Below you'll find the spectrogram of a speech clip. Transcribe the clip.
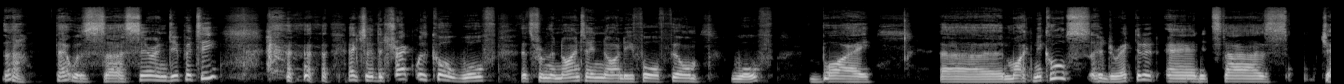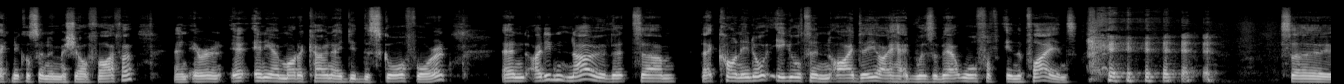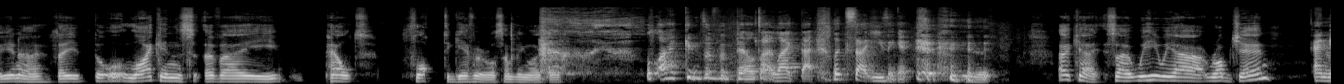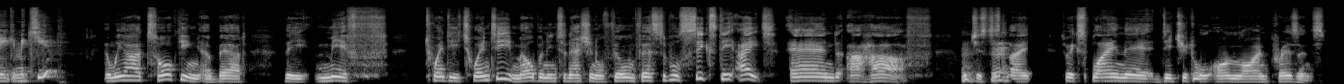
Ah, that was uh, serendipity. Actually, the track was called Wolf. It's from the 1994 film Wolf by uh, Mike Nichols, who directed it, and it stars Jack Nicholson and Michelle Pfeiffer. and Ennio Morricone did the score for it. And I didn't know that um, that Conn Iggulden ID I had was about Wolf in the Plains. so you know, they the lichens of a pelt flock together or something like that. lichens of a pelt. I like that. Let's start using it. yeah. Okay, so we, here we are, Rob Jan and Megan McKeough, and we are talking about the MIFF 2020 Melbourne International Film Festival, 68 and a half, which is to mm-hmm. say, to explain their digital online presence.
